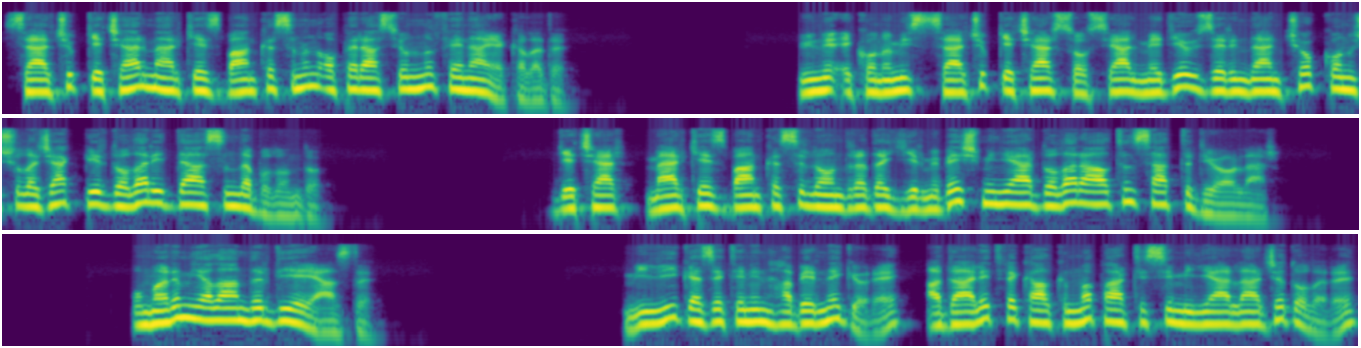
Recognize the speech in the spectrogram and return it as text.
Selçuk Geçer Merkez Bankası'nın operasyonunu fena yakaladı. Ünlü ekonomist Selçuk Geçer sosyal medya üzerinden çok konuşulacak bir dolar iddiasında bulundu. Geçer, Merkez Bankası Londra'da 25 milyar dolar altın sattı diyorlar. Umarım yalandır diye yazdı. Milli Gazete'nin haberine göre, Adalet ve Kalkınma Partisi milyarlarca doları,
